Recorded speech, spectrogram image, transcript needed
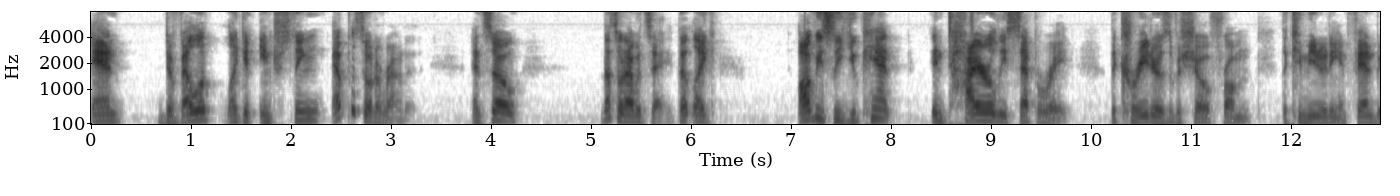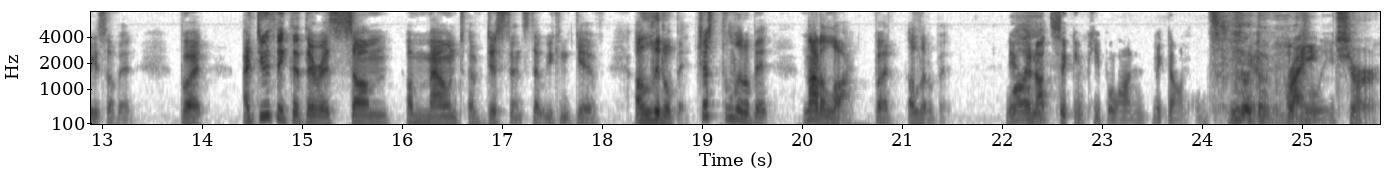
and developed like an interesting episode around it and so that's what i would say that like obviously you can't entirely separate the creators of a show from the community and fan base of it but i do think that there is some amount of distance that we can give a little bit just a little bit not a lot but a little bit Yeah, Well, they're I- not sicking people on McDonald's. Right. Sure.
